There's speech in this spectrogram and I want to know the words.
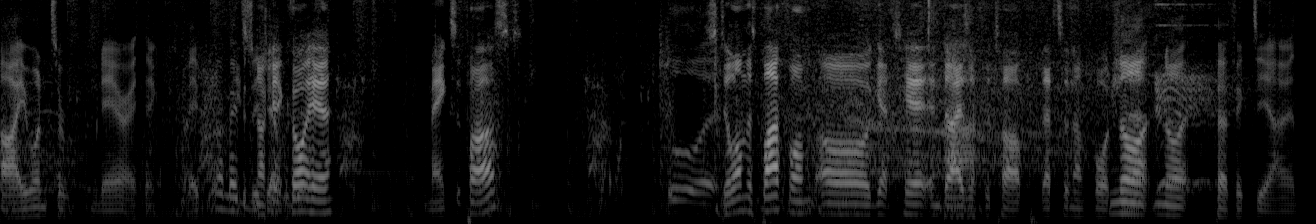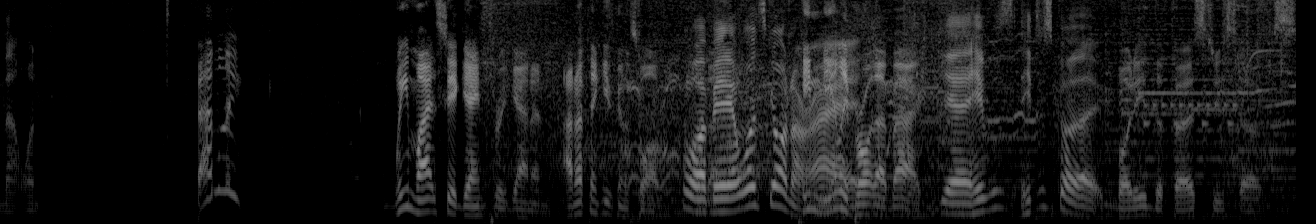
Ah, he wanted to nair, I think. Maybe, or maybe Let's the not get caught here. Makes it past. Still on this platform. Oh, gets hit and dies off the top. That's an unfortunate. Not not perfect DI in that one. Badly. We might see a game three Ganon. I don't think he's gonna swap. Well, I mean, it was going alright. he nearly brought that back. Yeah, he was. He just got like, bodied the first two stocks,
